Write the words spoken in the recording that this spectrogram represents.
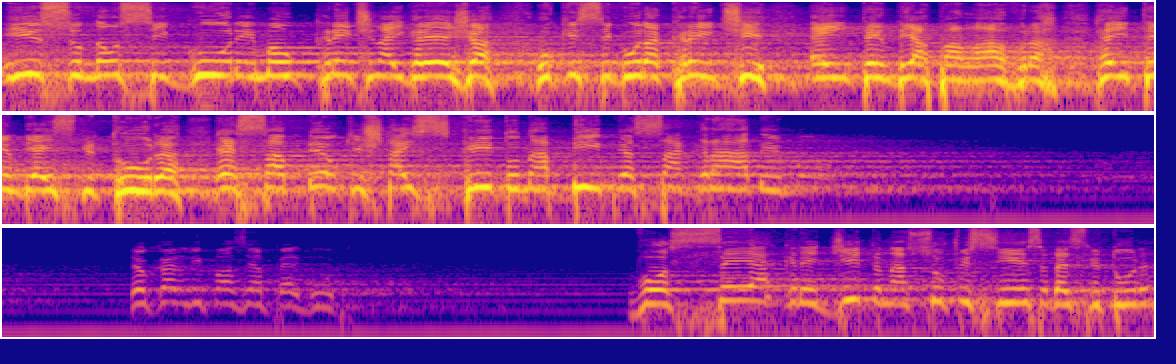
isso não segura, irmão crente na igreja. O que segura crente é entender a palavra, é entender a escritura, é saber o que está escrito na Bíblia Sagrada, irmão. Eu quero lhe fazer uma pergunta. Você acredita na suficiência da escritura?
